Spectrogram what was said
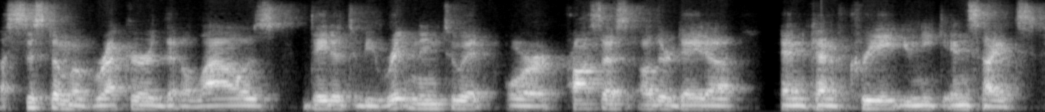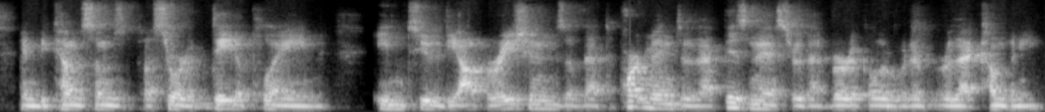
a system of record that allows data to be written into it or process other data and kind of create unique insights and become some a sort of data plane into the operations of that department or that business or that vertical or whatever or that company.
